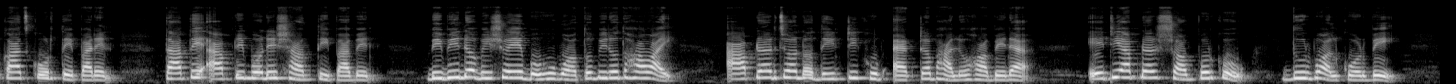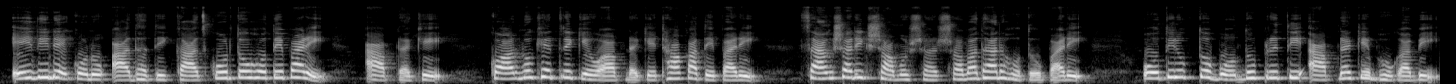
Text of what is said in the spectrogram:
কাজ করতে পারেন, তাতে আপনি মনে শান্তি পাবেন। বিভিন্ন বিষয়ে বহু মতবিরোধ হওয়ায় আপনার জন্য দিনটি খুব একটা ভালো হবে না। এটি আপনার সম্পর্ক দুর্বল করবে। এই দিনে কোনো আধ্যাত্মিক কাজ করতেও হতে পারে আপনাকে। কর্মক্ষেত্রে কেউ আপনাকে ঠকাতে পারে। সাংসারিক সমস্যার সমাধান হতেও পারে। অতিরিক্ত বন্ধুপ্রীতি আপনাকে ভোগাবে।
